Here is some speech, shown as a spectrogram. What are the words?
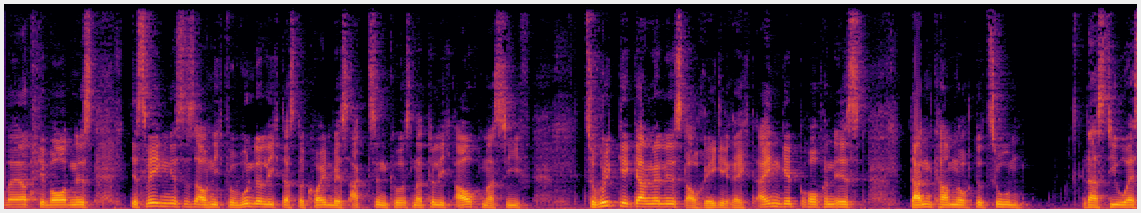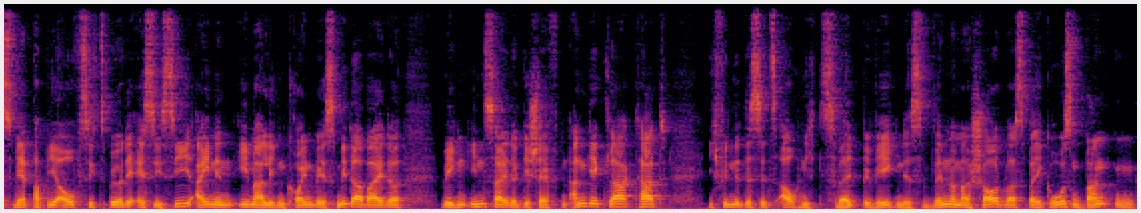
wert geworden ist. Deswegen ist es auch nicht verwunderlich, dass der Coinbase Aktienkurs natürlich auch massiv zurückgegangen ist, auch regelrecht eingebrochen ist. Dann kam noch dazu, dass die US-Wertpapieraufsichtsbehörde SEC einen ehemaligen Coinbase-Mitarbeiter wegen Insidergeschäften angeklagt hat. Ich finde das jetzt auch nichts Weltbewegendes. Wenn man mal schaut, was bei großen Banken,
